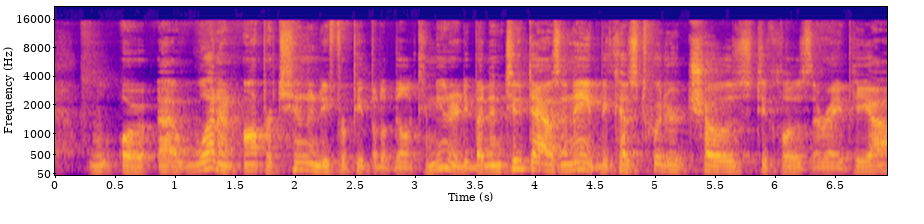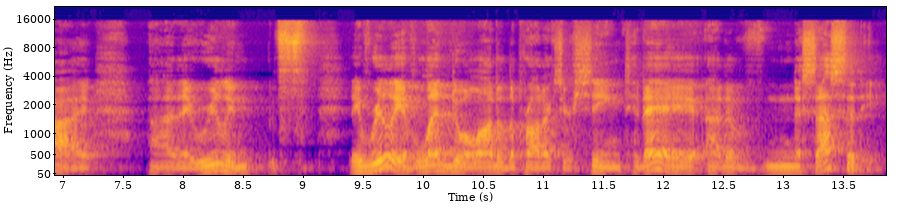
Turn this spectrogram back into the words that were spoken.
or uh, what an opportunity for people to build community. But in 2008, because Twitter chose to close their API, uh, they really they really have led to a lot of the products you're seeing today out of necessity.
